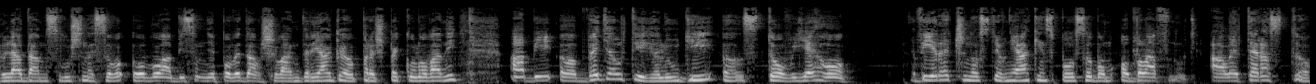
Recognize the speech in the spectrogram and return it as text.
hľadám slušné slovo, aby som nepovedal švandriak, prešpekulovaný, aby vedel tých ľudí s tou jeho výrečnosťou nejakým spôsobom oblafnúť. Ale teraz to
